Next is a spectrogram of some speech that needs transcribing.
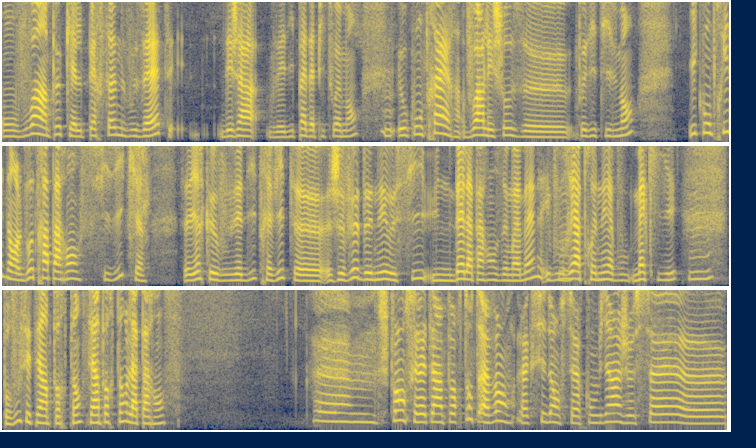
on voit un peu quelle personne vous êtes déjà, vous avez dit pas d'apitoiement, et au contraire, voir les choses positivement y compris dans votre apparence physique. C'est-à-dire que vous vous êtes dit très vite, euh, je veux donner aussi une belle apparence de moi-même et vous réapprenez à vous maquiller. Mhm. Pour vous, c'était important C'est important l'apparence? Euh, Je pense qu'elle était importante avant l'accident. C'est-à-dire combien je sais, euh,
